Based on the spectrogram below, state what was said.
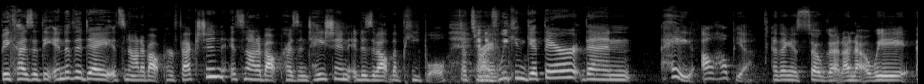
Because at the end of the day, it's not about perfection, it's not about presentation, it is about the people. That's and right. if we can get there, then hey, I'll help you. I think it's so good. I know we.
